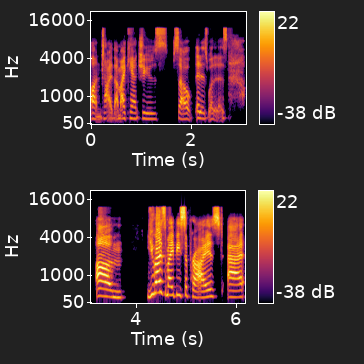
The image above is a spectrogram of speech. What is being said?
untie them. I can't choose, so it is what it is. Um, you guys might be surprised at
